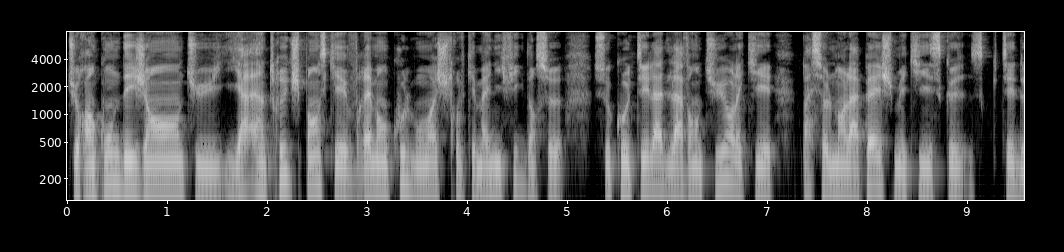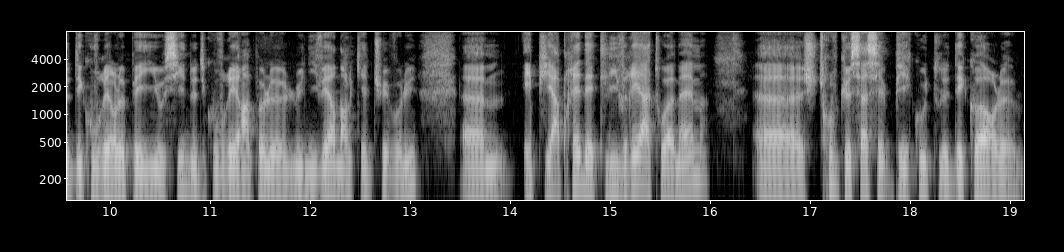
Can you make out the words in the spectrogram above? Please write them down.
tu rencontres des gens, tu, il y a un truc, je pense, qui est vraiment cool. moi, je trouve qui est magnifique dans ce, ce côté-là de l'aventure, là, qui est pas seulement la pêche, mais qui est ce que, tu de découvrir le pays aussi, de découvrir un peu l'univers dans lequel tu évolues. Euh, et puis après, d'être livré à toi-même. Euh, je trouve que ça, c'est. Puis écoute, le décor, le,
